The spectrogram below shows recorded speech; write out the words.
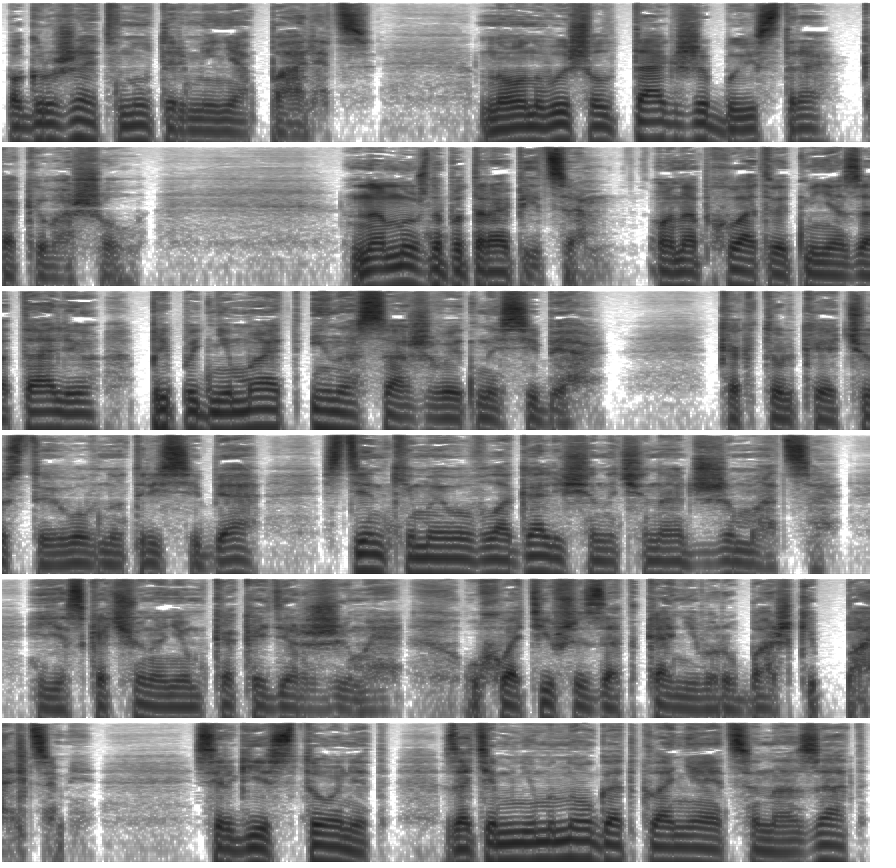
погружает внутрь меня палец. Но он вышел так же быстро, как и вошел. «Нам нужно поторопиться». Он обхватывает меня за талию, приподнимает и насаживает на себя — как только я чувствую его внутри себя, стенки моего влагалища начинают сжиматься, я скачу на нем как одержимая, ухватившись за ткань его рубашки пальцами. Сергей стонет, затем немного отклоняется назад,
